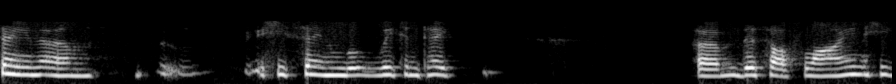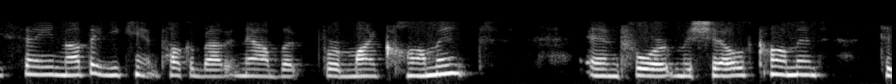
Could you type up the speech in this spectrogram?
saying um, he's saying we can take um, this offline. He's saying not that you can't talk about it now, but for my comments and for Michelle's comments to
